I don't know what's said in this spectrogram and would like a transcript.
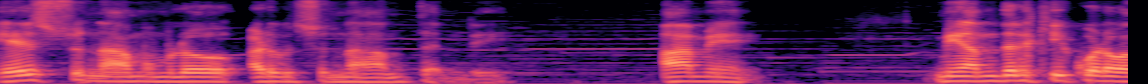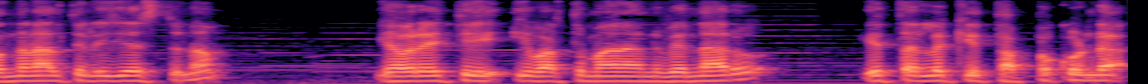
ఏసునామంలో అడుగుచున్నాం తండ్రి. ఆమె మీ అందరికీ కూడా వందనాలు తెలియజేస్తున్నాం. ఎవరైతే ఈ వర్తమానాన్ని విన్నారో ఇతరులకి తప్పకుండా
